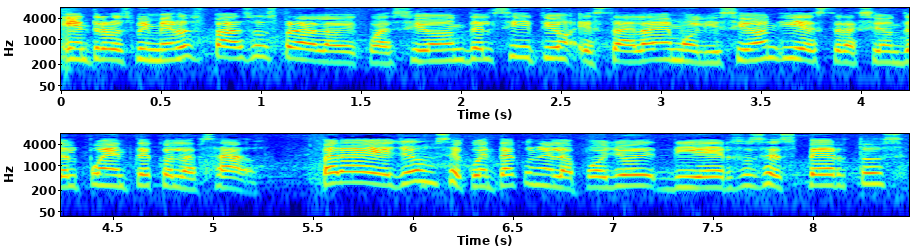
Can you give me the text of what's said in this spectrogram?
Entre los primeros pasos para la adecuación del sitio está la demolición y extracción del puente colapsado. Para ello, se cuenta con el apoyo de diversos expertos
